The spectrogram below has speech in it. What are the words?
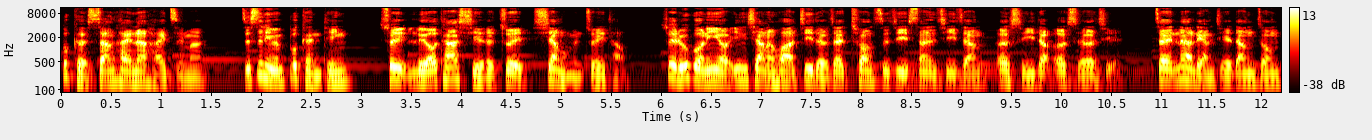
不可伤害那孩子吗？只是你们不肯听，所以流他血的罪向我们追讨。所以如果你有印象的话，记得在创世纪三十七章二十一到二十二节，在那两节当中，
